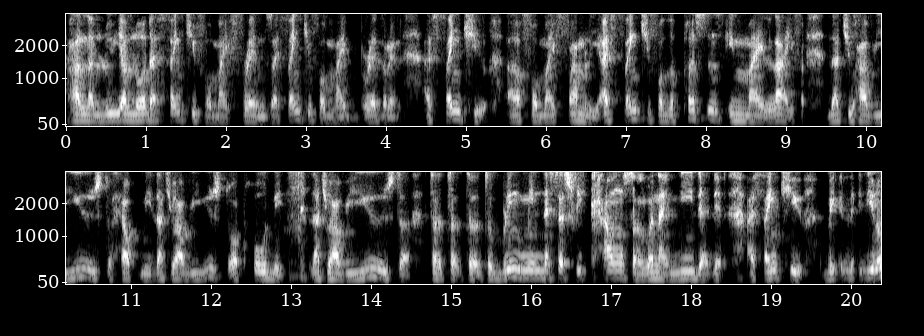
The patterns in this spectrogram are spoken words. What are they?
Hallelujah, Lord. I thank you for my friends. I thank you for my brethren. I thank you uh, for my family. I thank you for the persons in my life that you have used to help me, that you have used to uphold me, that you have used to, to, to, to, to bring me necessary counsel when I needed it. I thank you. You know,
